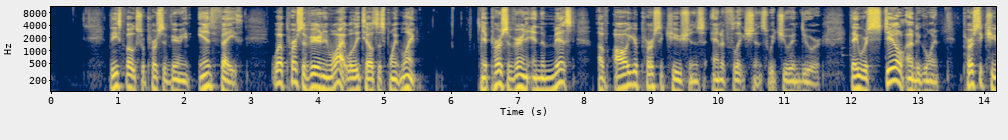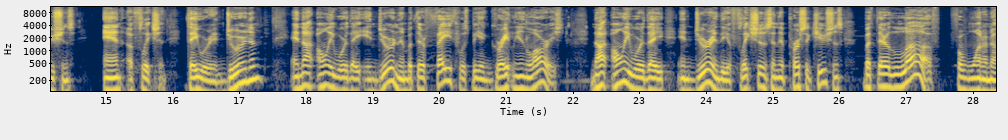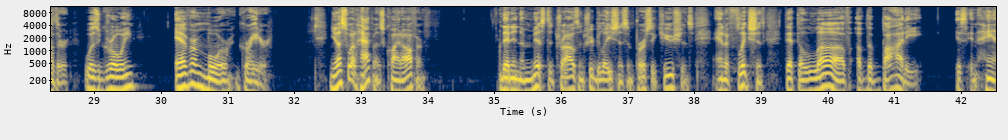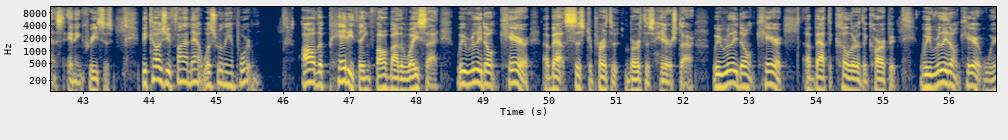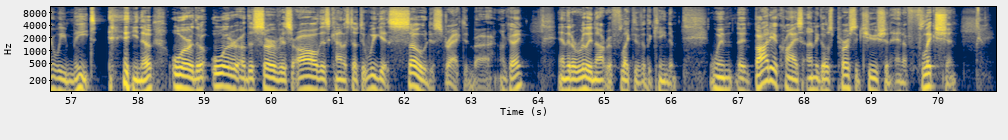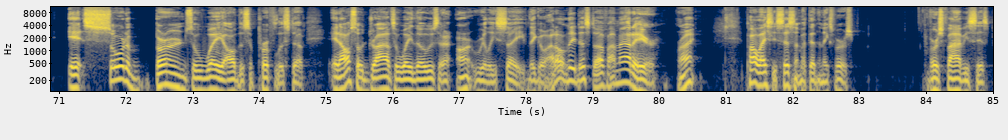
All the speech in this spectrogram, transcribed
These folks were persevering in faith well, persevering in what? Well, he tells us point blank. And persevering in the midst of all your persecutions and afflictions which you endure. They were still undergoing persecutions and affliction. They were enduring them, And not only were they enduring them, but their faith was being greatly enlarged. Not only were they enduring the afflictions and the persecutions, but their love for one another was growing ever more greater. You know, that's what happens quite often. That in the midst of trials and tribulations and persecutions and afflictions, that the love of the body is enhanced and increases because you find out what's really important. All the petty things fall by the wayside. We really don't care about Sister Bertha's hairstyle. We really don't care about the color of the carpet. We really don't care where we meet, you know, or the order of the service, or all this kind of stuff that we get so distracted by, okay? And that are really not reflective of the kingdom. When the body of Christ undergoes persecution and affliction, it sort of burns away all the superfluous stuff. It also drives away those that aren't really saved. They go, I don't need this stuff. I'm out of here, right? Paul actually says something about that in the next verse. Verse 5, he says,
